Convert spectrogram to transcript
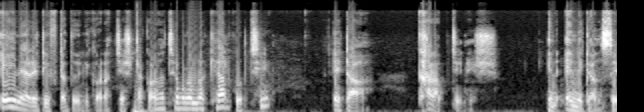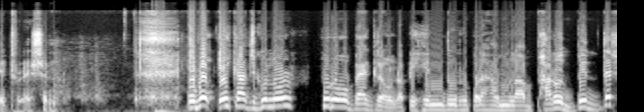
এই ন্যারেটিভটা তৈরি করার চেষ্টা করা হচ্ছে এবং আমরা খেয়াল করছি এটা খারাপ জিনিস ইন এনি কনসিডারেশন এবং এই কাজগুলোর পুরো ব্যাকগ্রাউন্ড আপনি হিন্দুর উপরে হামলা, ভারত বিদ্বেষ,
